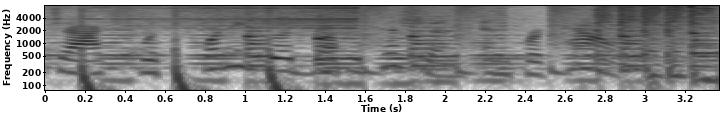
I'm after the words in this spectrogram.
jacks with 20 good repetitions and for count.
